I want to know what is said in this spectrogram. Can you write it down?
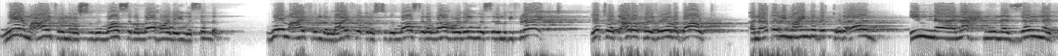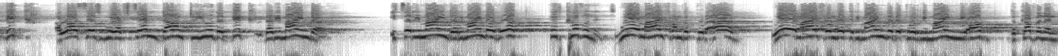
Where am I from Rasulullah sallallahu alayhi wasallam? Where am I from the life of Rasulullah sallallahu alayhi wasallam? Reflect. That's what Arafah is all about. Another reminder, the Quran. Inna nahnu nazzalna dhikr. Allah says, we have sent down to you the dhikr, the reminder. It's a reminder, reminder of what? That covenant. Where am I from the Quran? Where am I from that reminder that will remind me of the covenant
